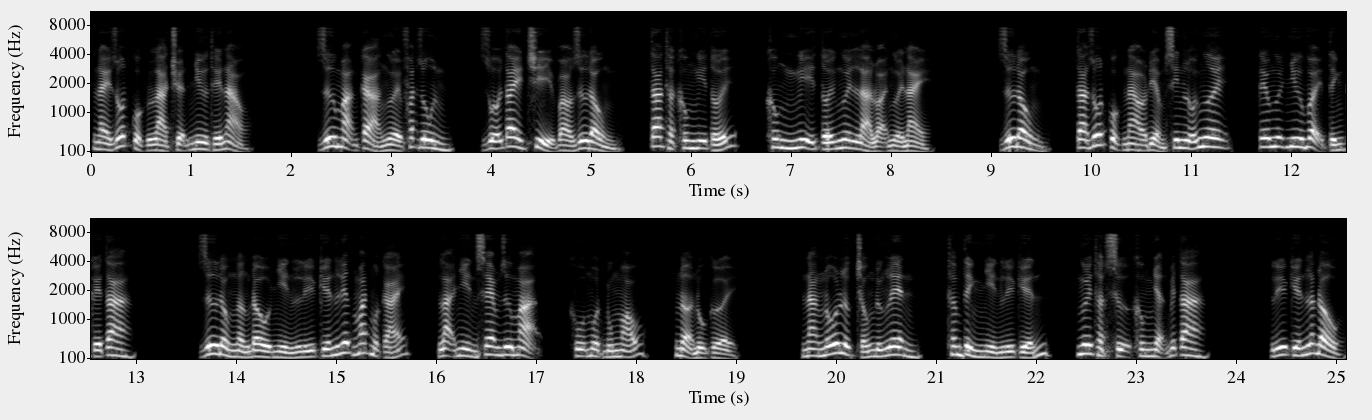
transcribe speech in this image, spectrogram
này rốt cuộc là chuyện như thế nào. Dư mạn cả người phát run, duỗi tay chỉ vào dư đồng, ta thật không nghĩ tới, không nghĩ tới ngươi là loại người này. Dư đồng, ta rốt cuộc nào điểm xin lỗi ngươi, tiêu ngươi như vậy tính kế ta. Dư đồng ngẩng đầu nhìn Lý Kiến liếc mắt một cái, lại nhìn xem dư mạn, khu một búng máu, nở nụ cười. Nàng nỗ lực chống đứng lên, thâm tình nhìn Lý Kiến, ngươi thật sự không nhận biết ta. Lý Kiến lắc đầu,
